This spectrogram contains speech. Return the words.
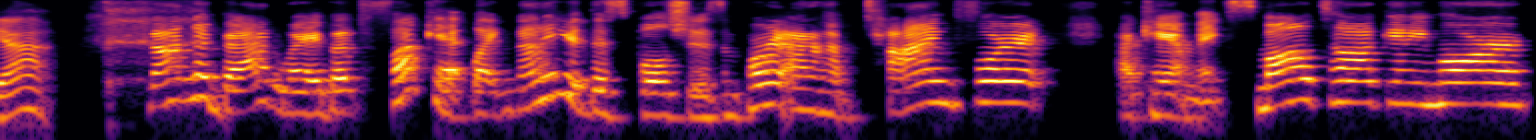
Yeah. Not in a bad way, but fuck it. Like none of your this bullshit is important. I don't have time for it. I can't make small talk anymore.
